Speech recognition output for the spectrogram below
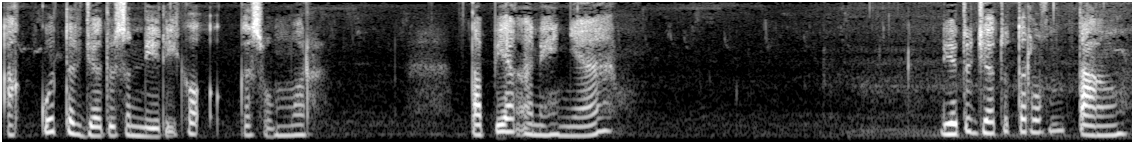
aku terjatuh sendiri kok ke sumur tapi yang anehnya dia tuh jatuh terlentang.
